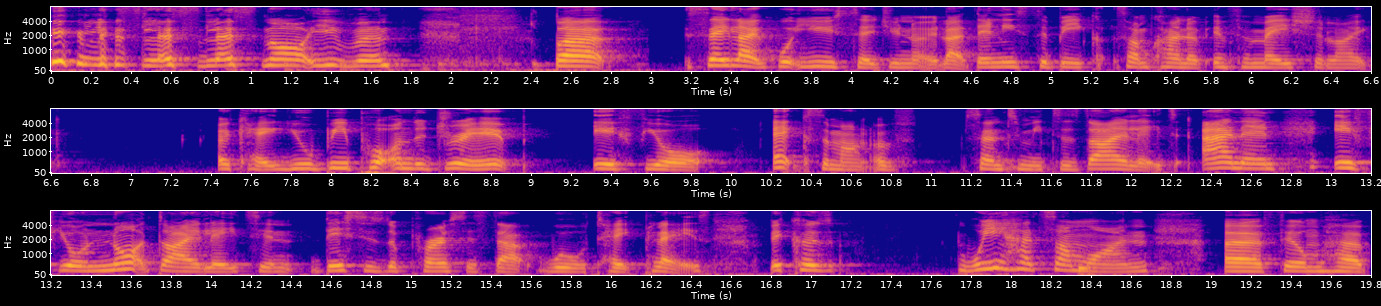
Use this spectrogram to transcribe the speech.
Let's let's let's not even. But say like what you said you know like there needs to be some kind of information like okay you'll be put on the drip if you're x amount of centimeters dilated and then if you're not dilating this is the process that will take place. Because we had someone uh, film her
